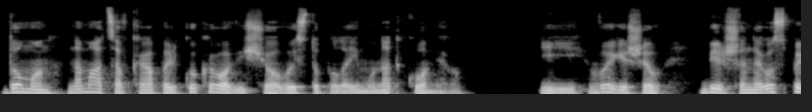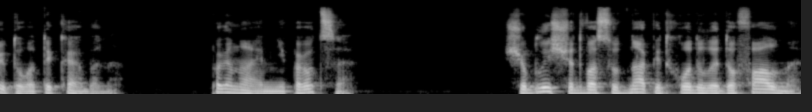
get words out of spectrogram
Домон намацав крапельку крові, що виступила йому над коміром, і вирішив більше не розпитувати Кебена. Принаймні про це. Що ближче два судна підходили до Фалме,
